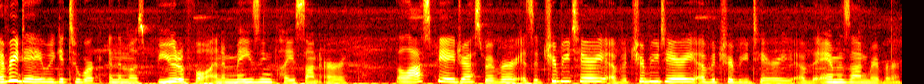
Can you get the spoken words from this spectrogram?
Every day we get to work in the most beautiful and amazing place on earth. The Las Piedras River is a tributary of a tributary of a tributary of the Amazon River.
